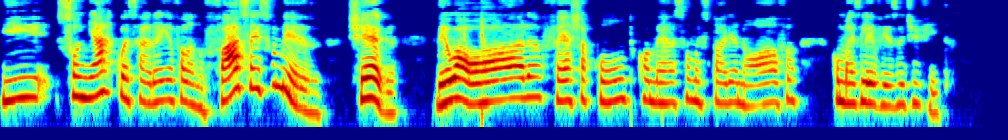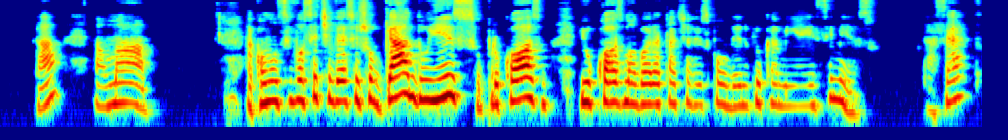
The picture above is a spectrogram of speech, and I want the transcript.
E sonhar com essa aranha falando: faça isso mesmo, chega. Deu a hora, fecha a conta começa uma história nova com mais leveza de vida, tá? É uma é como se você tivesse jogado isso para o cosmo e o cosmo agora está te respondendo que o caminho é esse mesmo, tá certo?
